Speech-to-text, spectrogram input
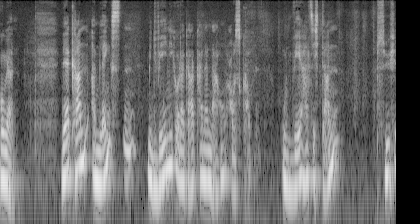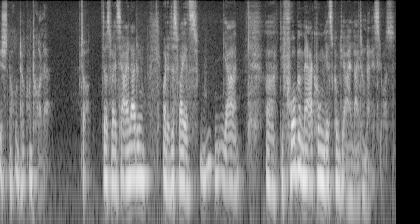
Hungern. Wer kann am längsten mit wenig oder gar keiner Nahrung auskommen? Und wer hat sich dann psychisch noch unter Kontrolle? Das war jetzt die Einleitung, oder das war jetzt ja äh, die Vorbemerkung. Jetzt kommt die Einleitung, dann geht's los.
